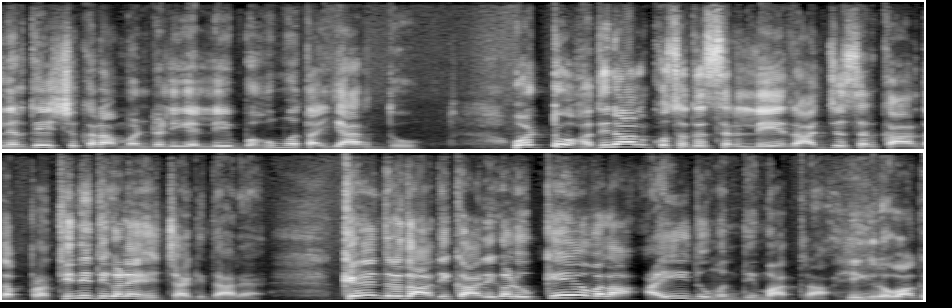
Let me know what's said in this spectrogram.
ನಿರ್ದೇಶಕರ ಮಂಡಳಿಯಲ್ಲಿ ಬಹುಮತ ಯಾರ್ದು? ಒಟ್ಟು ಹದಿನಾಲ್ಕು ಸದಸ್ಯರಲ್ಲಿ ರಾಜ್ಯ ಸರ್ಕಾರದ ಪ್ರತಿನಿಧಿಗಳೇ ಹೆಚ್ಚಾಗಿದ್ದಾರೆ. ಕೇಂದ್ರದ ಅಧಿಕಾರಿಗಳು ಕೇವಲ ಐದು ಮಂದಿ ಮಾತ್ರ. ಹೀಗಿರುವಾಗ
